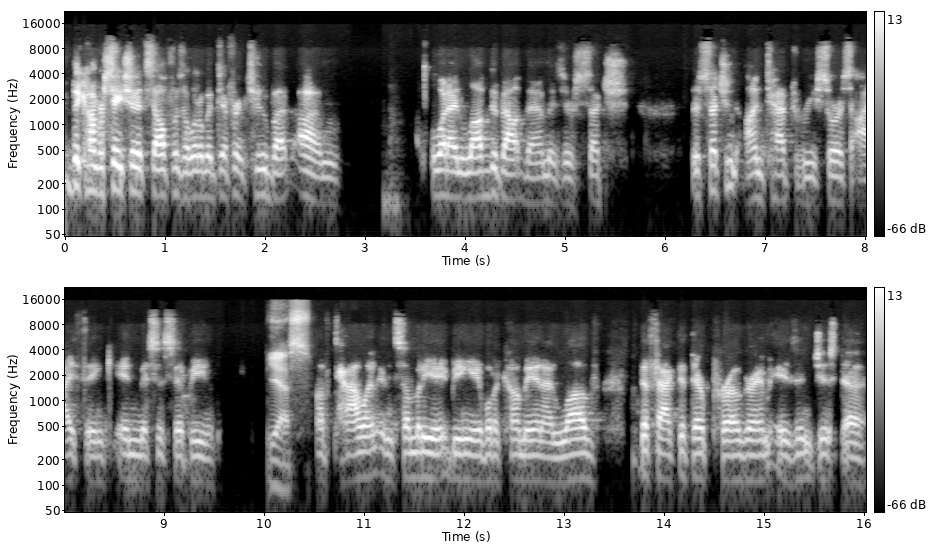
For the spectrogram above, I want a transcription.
the conversation itself was a little bit different too. But um, what I loved about them is there's such there's such an untapped resource, I think, in Mississippi. Yes. Of talent and somebody being able to come in. I love the fact that their program isn't just a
